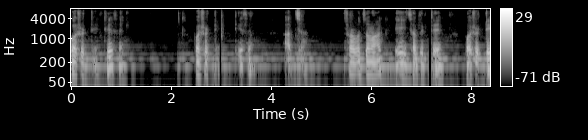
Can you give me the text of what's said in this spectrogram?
পঁয়ষট্টি, ঠিক আছে? পঁয়ষট্টি, ঠিক আছে? আচ্ছা সর্বোচ্চ মার্ক এই সাবজেক্টে পঁয়ষট্টি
